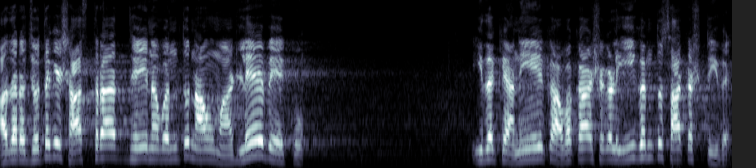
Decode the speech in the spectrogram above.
ಅದರ ಜೊತೆಗೆ ಶಾಸ್ತ್ರಾಧ್ಯಯನವಂತೂ ನಾವು ಮಾಡಲೇಬೇಕು. ಇದಕ್ಕೆ ಅನೇಕ ಅವಕಾಶಗಳು ಈಗಂತೂ ಸಾಕಷ್ಟು ಇದೆ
